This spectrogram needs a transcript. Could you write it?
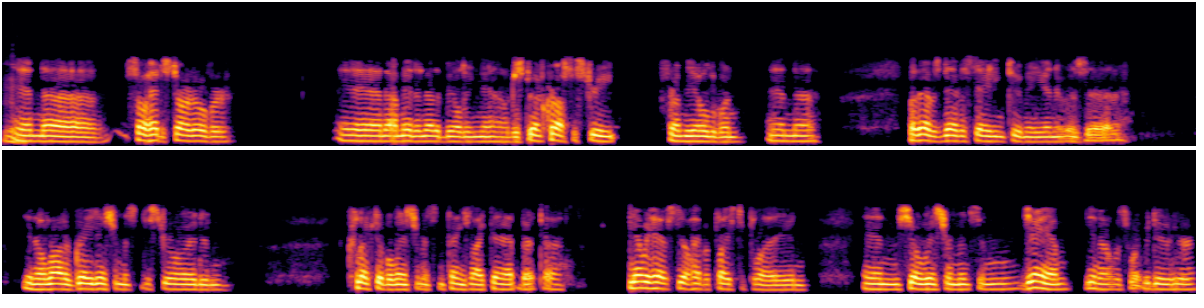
Hmm. And uh, so I had to start over. And I'm in another building now, just across the street from the old one. And uh, well, that was devastating to me. And it was, uh, you know, a lot of great instruments destroyed and collectible instruments and things like that. But uh, now we have still have a place to play and and show instruments and jam. You know, is what we do here.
